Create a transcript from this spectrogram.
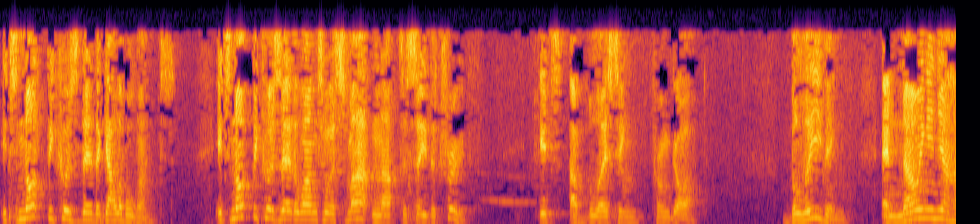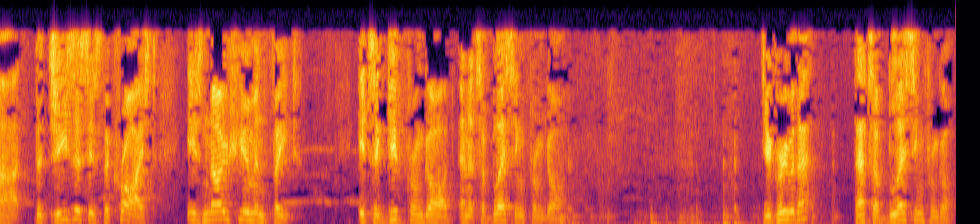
It's not because they're the gullible ones. It's not because they're the ones who are smart enough to see the truth. It's a blessing from God. Believing and knowing in your heart that Jesus is the Christ is no human feat. It's a gift from God and it's a blessing from God. Do you agree with that? That's a blessing from God.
